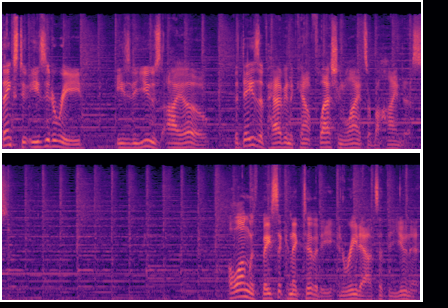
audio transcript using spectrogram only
Thanks to easy to read, easy to use I.O., the days of having to count flashing lights are behind us. Along with basic connectivity and readouts at the unit,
